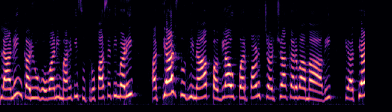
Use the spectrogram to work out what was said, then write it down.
પ્લાનિંગ કર્યું હોવાની માહિતી સૂત્રો પાસેથી મળી. અત્યાર સુધીના પગલાં ઉપર પણ ચર્ચા કરવામાં આવી કે અત્યાર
